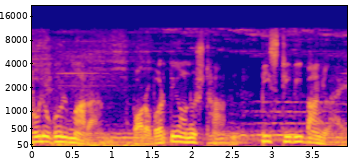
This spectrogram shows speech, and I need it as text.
বুলুগুল মারা পরবর্তী অনুষ্ঠান পিস টিভি বাংলায়।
